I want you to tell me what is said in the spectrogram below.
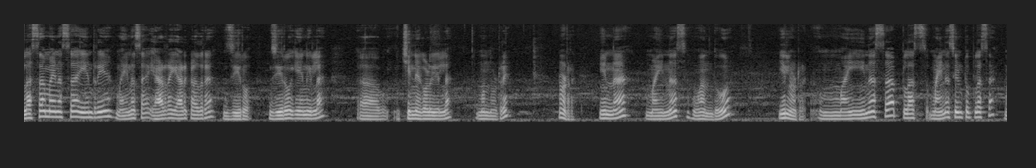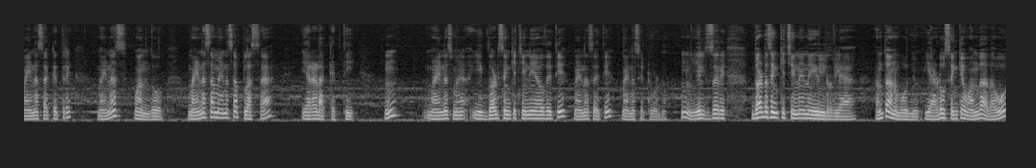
ಪ್ಲಸ್ಸ ಮೈನಸ್ಸ ಏನು ರೀ ಮೈನಸ ಎರಡ್ರಾಗ ಎರಡು ಕಳೆದ್ರೆ ಝೀರೋ ಝೀರೋಗೆ ಏನಿಲ್ಲ ಚಿಹ್ನೆಗಳು ಇಲ್ಲ. ಮುಂದೆ ನೋಡ್ರಿ. ನೋಡ್ರಿ, ಇನ್ನು ಮೈನಸ್ ಒಂದು ಇಲ್ಲಿ ನೋಡ್ರಿ. Minus plus, minus into plus minus ಆಕೈತಿ ರೀ ಮೈನಸ್ ಒಂದು. ಮೈನಸ ಮೈನಸ ಪ್ಲಸ್ಸ ಎರಡು ಆಕೈತಿ. ಹ್ಞೂ ಮೈನಸ್, ಮೈ, ಈಗ ದೊಡ್ಡ ಸಂಖ್ಯೆ ಚಿಹ್ನೆ ಯಾವುದೈತಿ? ಮೈನಸ್ ಐತಿ, ಮೈನಸ್ ಇಟ್ಬಿಡ್ದು ಹ್ಞೂ ಇಲ್ಲಿ ಸರಿ. ದೊಡ್ಡ ಸಂಖ್ಯೆ ಚಿಹ್ನೆನೇ ಇಲ್ರಲ್ಲ ಅಂತ ಅನ್ಬೋದು ನೀವು. ಎರಡೂ ಸಂಖ್ಯೆ ಒಂದು ಅದಾವು.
